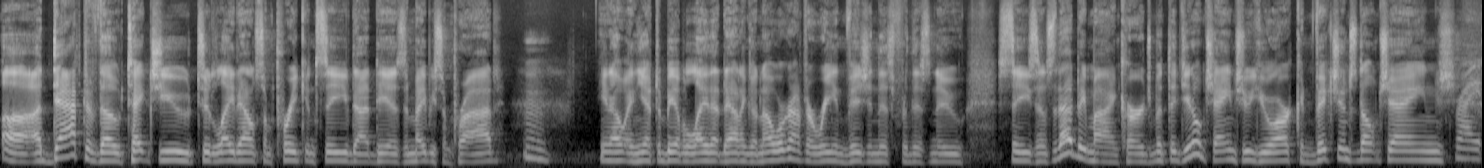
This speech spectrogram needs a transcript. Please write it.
Uh, adaptive, though, takes you to lay down some preconceived ideas and maybe some pride. You know, and you have to be able to lay that down and go, no, we're going to have to re envision this for this new season. So that'd be my encouragement that you don't change who you are. Convictions don't change. Right.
